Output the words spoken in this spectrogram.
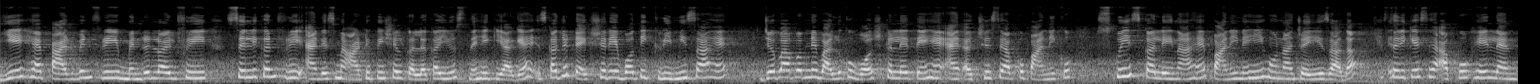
ये है paraben free mineral oil free silicone free and इसमें आर्टिफिशियल कलर का यूज़ नहीं किया गया है। इसका जो टेक्सचर है बहुत ही क्रीमी सा है। जब आप अपने बालों को वॉश कर लेते हैं एंड अच्छे से आपको पानी को स्क्वीज़ कर लेना है, पानी नहीं होना चाहिए ज़्यादा, इस तरीके से आपको हेयर लेंथ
